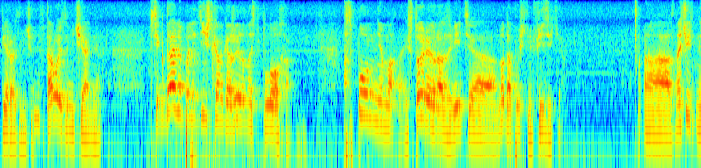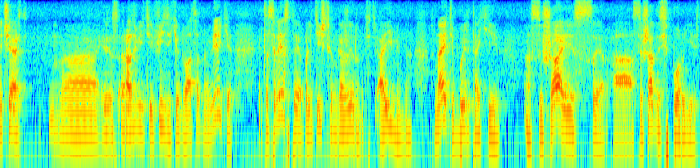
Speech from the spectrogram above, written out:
Первое замечание. Второе замечание. Всегда ли политическая ангажированность плохо? Вспомним историю развития, ну, допустим, физики. А, значительная часть а, развития физики в 20 веке – это следствие политической ангажированности. А именно, знаете, были такие США и СССР, а США до сих пор есть.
